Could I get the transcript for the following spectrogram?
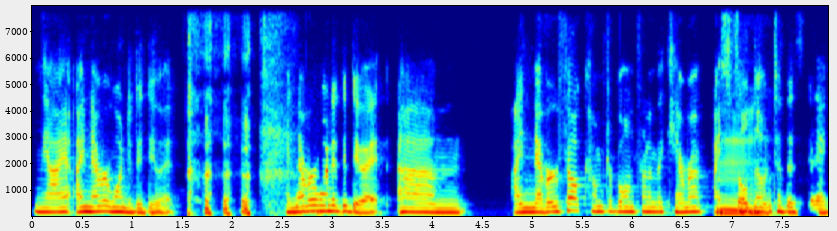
Yeah, I, I never wanted to do it. I never wanted to do it. Um, I never felt comfortable in front of the camera. I still Mm. don't to this day.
